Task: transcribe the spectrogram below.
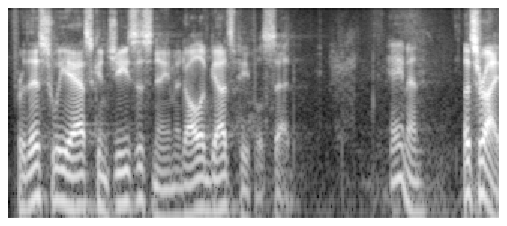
For this we ask in Jesus' name, and all of God's people said, Amen. Let's rise.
